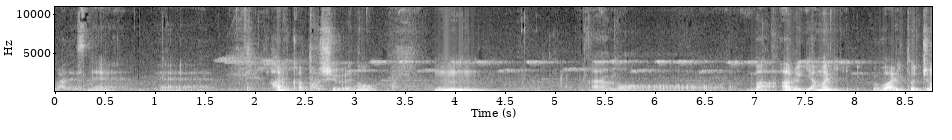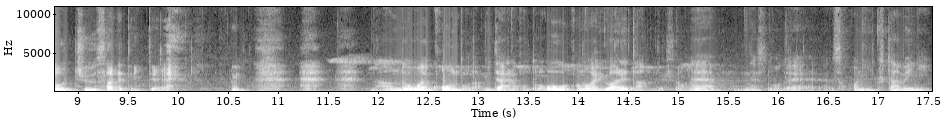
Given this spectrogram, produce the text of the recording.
がですね、えーはるか年上のうん。あのまあある山に割と常駐されていて なんでお前今度だみたいなことをこの前言われたんですよね。ですのでそこに行くために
